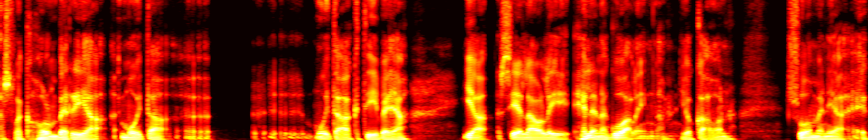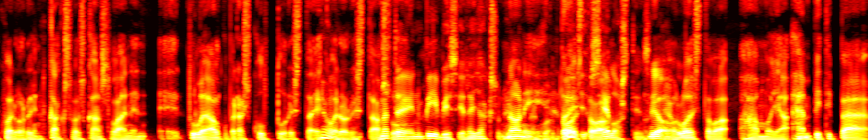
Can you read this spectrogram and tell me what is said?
Aslak Holmberg ja muita, muita aktiiveja. Ja siellä oli Helena Gualinga, joka on – Suomen ja Ecuadorin kaksoiskansalainen eh, tulee alkuperäiskulttuurista Ecuadorista. Joo, mä tein BBClle jakson. No niin, loistava, selostin sen, joo, joo, loistava hahmo. Ja hän piti pää,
